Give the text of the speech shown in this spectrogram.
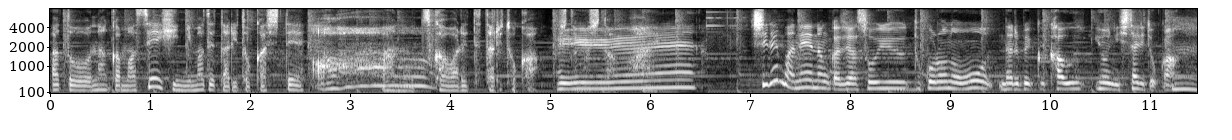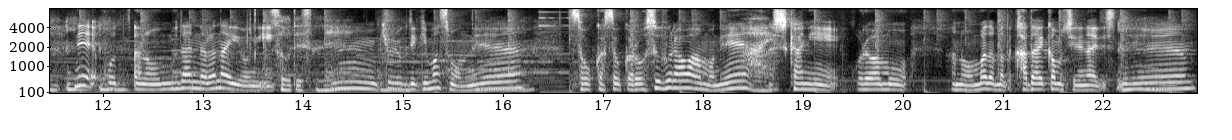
あとなんかまあ製品に混ぜたりとかしてああのー使われてたりとかしてました。はい知ればねなんかじゃあそういうところのをなるべく買うようにしたりとか、うんうんねこうあの無駄にならないようにそうですね。うん協力できますもんね。そうかそうかロスフラワーもね、はい。確かにこれはもうあのまだまだ課題かもしれないですね。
